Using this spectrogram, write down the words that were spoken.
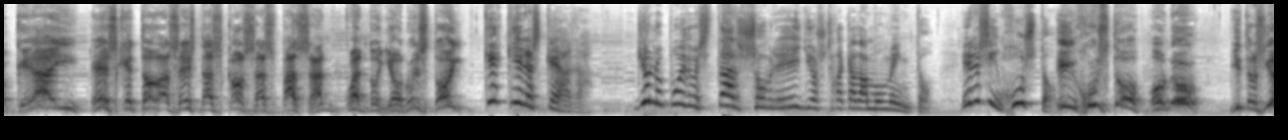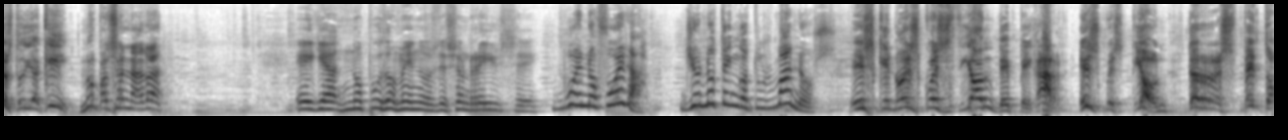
Lo que hay es que todas estas cosas pasan cuando yo no estoy. ¿Qué quieres que haga? Yo no puedo estar sobre ellos a cada momento. Eres injusto. ¿Injusto o no? Mientras yo estoy aquí, no pasa nada. Ella no pudo menos de sonreírse. Bueno, fuera. Yo no tengo tus manos. Es que no es cuestión de pegar, es cuestión de respeto.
